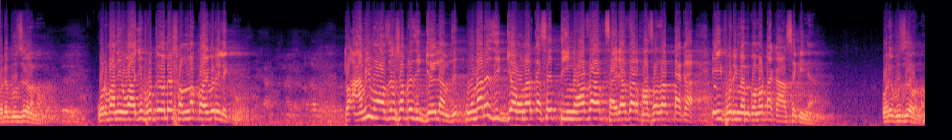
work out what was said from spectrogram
ওরে বুঝেও না। কোরবানি ওয়াজিব হতে হলে স্বর্ণ কয় বড়ি লিখব তো আমি মহাজন সাহেবরে জিজ্ঞাইলাম যে ওনারে জিজ্ঞা ওনার কাছে তিন হাজার, চার হাজার, পাঁচ হাজার টাকা, এই পরিমাণ কোনো টাকা আছে কিনা? ওরে বুঝেও না।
